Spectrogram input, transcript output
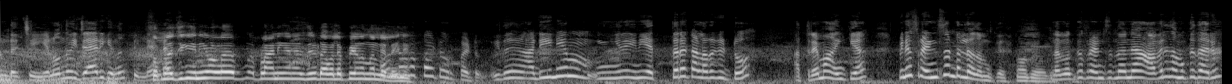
ഉണ്ട്. ചെയ്യണമെന്ന് വിചാരിക്കുന്നു. പിന്നെ ഇനിയുള്ള പ്ലാനിങ് ഡെവലപ്പ് ചെയ്യണമെന്നല്ലേ ഇനി? ഉറപ്പായിട്ടും ഉറപ്പായിട്ടും. ഇത് അടീനിയം ഇങ്ങനെ ഇനി എത്ര കളർ കിട്ടുമോ അത്രയും വാങ്ങിക്കുക. പിന്നെ ഫ്രണ്ട്സ് ഉണ്ടല്ലോ നമുക്ക്. നമുക്ക് ഫ്രണ്ട്സ് എന്ന് പറഞ്ഞാൽ അവർ നമുക്ക് തരും.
